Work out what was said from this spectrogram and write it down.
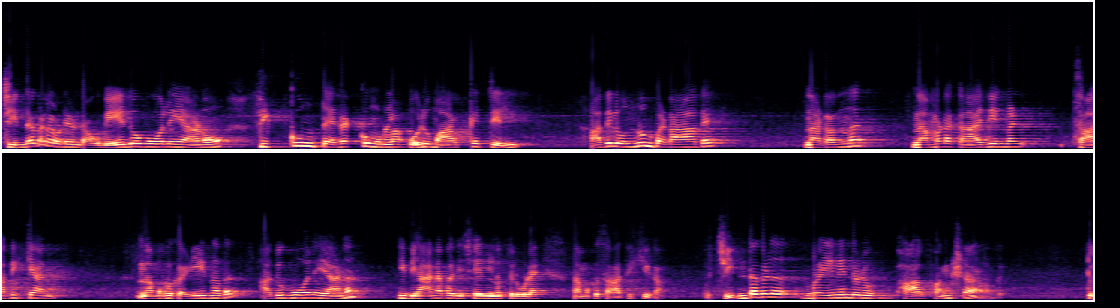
ചിന്തകൾ അവിടെ ഉണ്ടാകും ഏതുപോലെയാണോ തിക്കും തിരക്കുമുള്ള ഒരു മാർക്കറ്റിൽ അതിലൊന്നും പെടാതെ നടന്ന് നമ്മുടെ കാര്യങ്ങൾ സാധിക്കാൻ നമുക്ക് കഴിയുന്നത് അതുപോലെയാണ് ഈ ധ്യാന പരിശീലനത്തിലൂടെ നമുക്ക് സാധിക്കുക. ചിന്തകൾ ബ്രെയിനിന്റെ ഒരു ഭാഗ ഫങ്ഷനാണത്. ടു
